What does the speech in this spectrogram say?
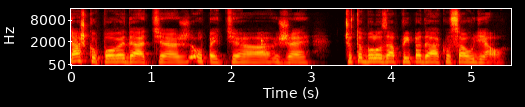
ťažko povedať že opäť, že čo to bolo za prípad a ako sa udial.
